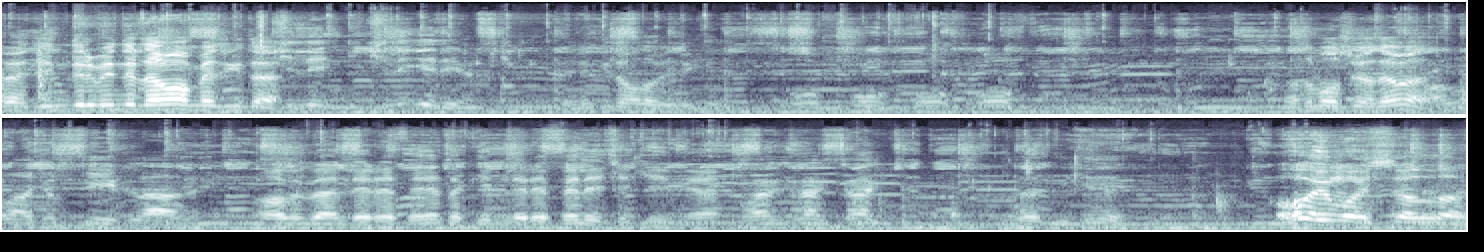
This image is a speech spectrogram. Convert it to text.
Evet indir bindir devam Mezgit'e. İkili, ikili geliyor. Benimki de olabilir ki. Of of of of. Nasıl basıyor değil mi? Vallahi çok keyifli abi. Abi ben LRF'ye takayım, LRF'le çekeyim ya. Bak bak bak. Evet ikili. Oy maşallah.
